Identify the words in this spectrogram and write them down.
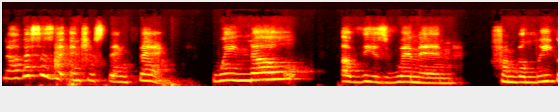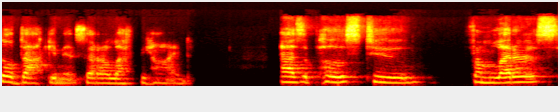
Now, this is the interesting thing. We know of these women from the legal documents that are left behind, as opposed to from letters.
